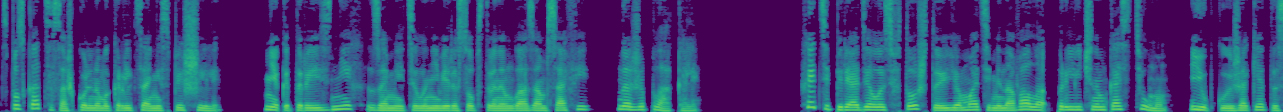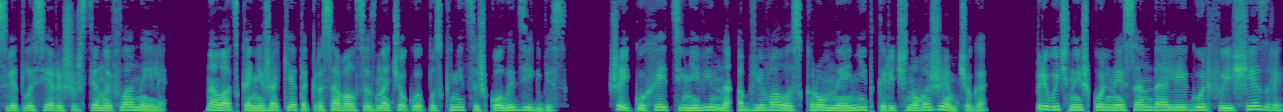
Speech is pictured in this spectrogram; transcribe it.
спускаться со школьного крыльца не спешили. Некоторые из них, заметила, не веря собственным глазам Софи, даже плакали. Хэтти переоделась в то, что ее мать именовала приличным костюмом, юбку и жакет из светло-серой шерстяной фланели. На лацкане жакета красовался значок выпускницы школы Дигбис. Шейку Хэтти невинно обвивала скромная нитка речного жемчуга, Привычные школьные сандалии и гольфы исчезли,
